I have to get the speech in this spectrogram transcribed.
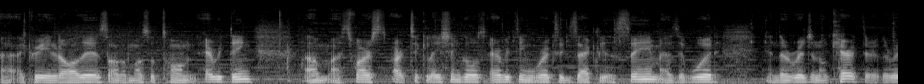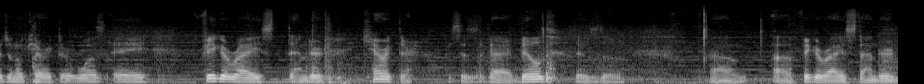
I created all this, all the muscle tone, everything. Um, as far as articulation goes, everything works exactly the same as it would in the original character. The original character was a Figure-rise Standard character. This is the guy I built. This is the um, a Figure-rise Standard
